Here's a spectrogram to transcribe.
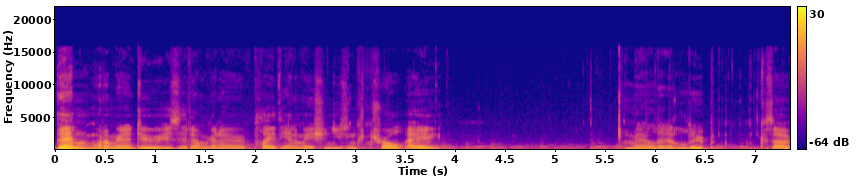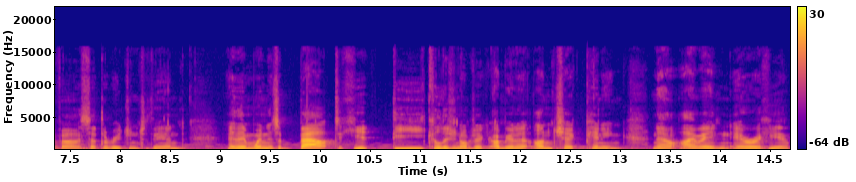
Then what I'm going to do is that I'm going to play the animation using Control A. I'm going to let it loop because I've uh, set the region to the end. And then when it's about to hit the collision object, I'm going to uncheck pinning. Now I made an error here.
